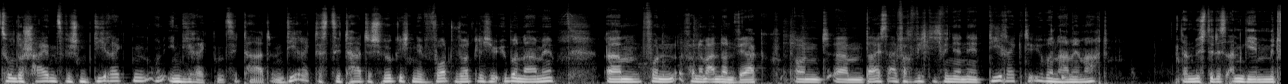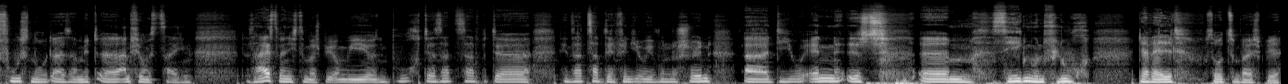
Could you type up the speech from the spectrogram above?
zu unterscheiden zwischen direkten und indirekten Zitat. Ein direktes Zitat ist wirklich eine wortwörtliche Übernahme ähm, von, von einem anderen Werk. Und ähm, da ist einfach wichtig, wenn ihr eine direkte Übernahme macht, dann müsst ihr das angeben mit Fußnot, also mit äh, Anführungszeichen. Das heißt, wenn ich zum Beispiel irgendwie ein Buch der Satz habe, den Satz habe, den finde ich irgendwie wunderschön. Äh, die UN ist ähm, Segen und Fluch der Welt, so zum Beispiel.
